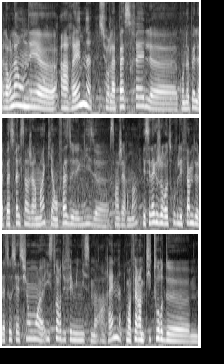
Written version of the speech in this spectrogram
Alors là, on est euh, à Rennes, sur la passerelle euh, qu'on appelle la passerelle Saint-Germain, qui est en face de l'église euh, Saint-Germain. Et c'est là que je retrouve les femmes de l'association Histoire du féminisme à Rennes. On va faire un petit tour de,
